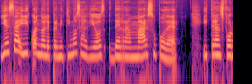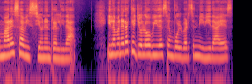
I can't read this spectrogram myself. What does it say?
Y es ahí cuando le permitimos a Dios derramar su poder y transformar esa visión en realidad. Y la manera que yo lo vi desenvolverse en mi vida es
